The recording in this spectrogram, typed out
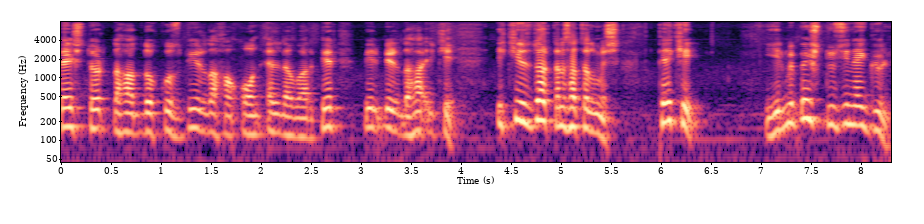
5, 4 daha 9, 1 daha 10 elde var. 1, 1, 1 daha 2. 204 tane satılmış. Peki 25 düzine gül.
